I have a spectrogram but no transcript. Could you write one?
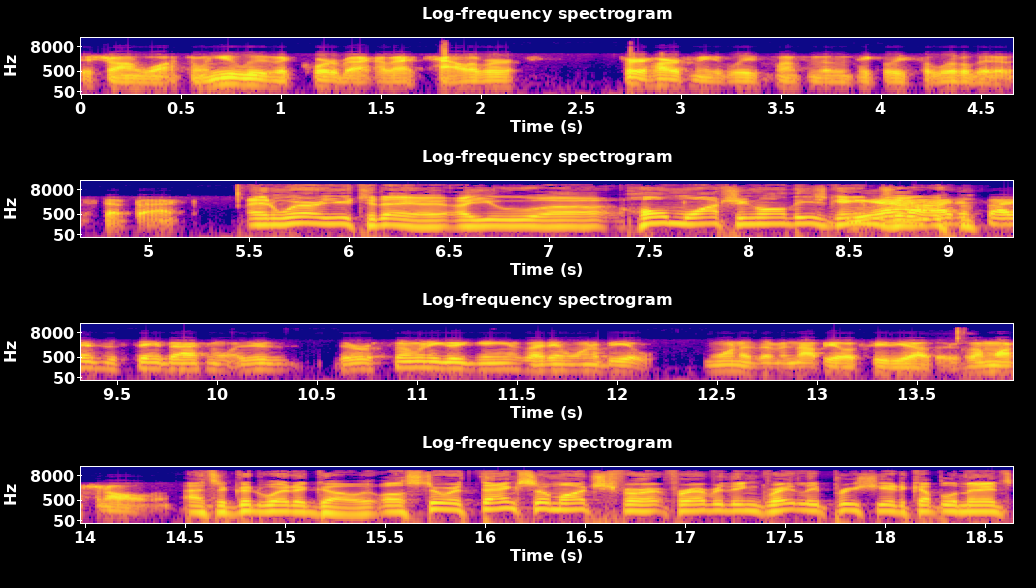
Deshaun Watson, when you lose a quarterback of that caliber, it's very hard for me to believe Clemson doesn't take at least a little bit of a step back. And where are you today? Are you uh, home watching all these games? Yeah, I decided to stay back and there's there were so many good games. I didn't want to be at one of them and not be able to see the others. I'm watching all of them. That's a good way to go. Well, Stewart, thanks so much for for everything. Greatly appreciate a couple of minutes.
